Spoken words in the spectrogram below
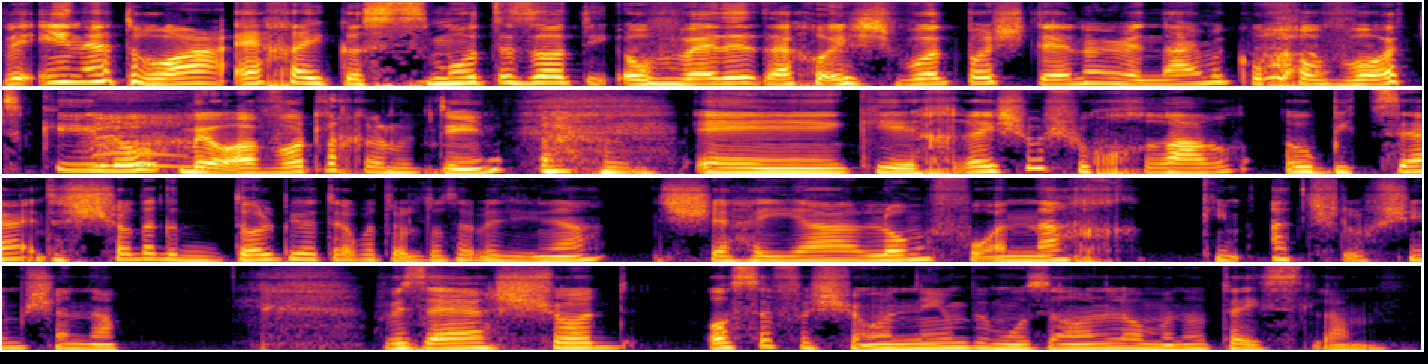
והנה את רואה איך ההקסמות הזאת עובדת, אנחנו יושבות פה שתינו עם עיניים מכוכבות, כאילו, מאוהבות לחלוטין. אה, כי אחרי שהוא שוחרר, הוא ביצע את השוד הגדול ביותר בתולדות המדינה, שהיה לא מפוענח כמעט 30 שנה. וזה היה שוד אוסף השעונים במוזיאון לאומנות האסלאם.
